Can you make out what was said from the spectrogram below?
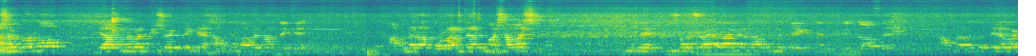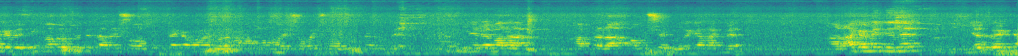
আশা করব যে আপনারা বিষয়টিকে হালকাভাবে না দেখে আপনারা ভলান্টিয়ার পাশাপাশি স্বচ্ছ এলাকার রাজনৈতিক নেতৃবৃন্দ আছে, আপনারা যদি এলাকা বেসিক ভাবে যদি তাদের সহযোগিতা কামনা করেন, আমার হয় সবাই সহযোগিতা করবে। এ ব্যাপারে আপনারা অবশ্যই ভূমিকা রাখবেন। আর আগামী দিনে যেহেতু একটা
